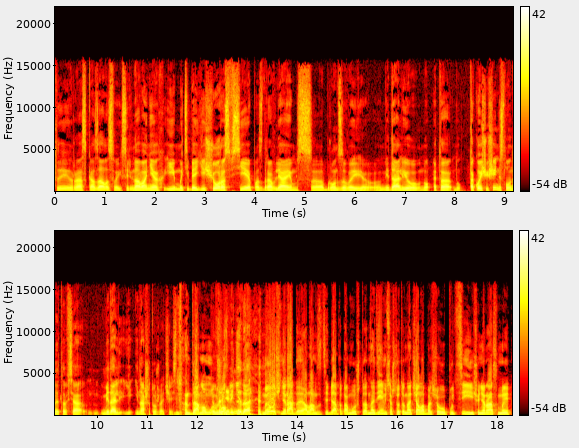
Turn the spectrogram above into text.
ты рассказал о своих соревнованиях, и мы тебя еще раз все поздравляем с э, бронзовой э, медалью. Ну, это ну, такое ощущение, словно это вся медаль и, и наша тоже отчасти. Да, ну, Ты в- уже извини, да? мы очень рады, Алан, за тебя, потому что надеемся, что это начало большого пути. и Еще не раз мы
